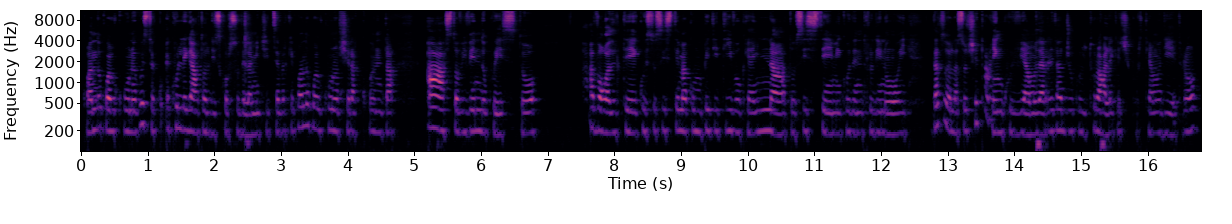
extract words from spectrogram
quando qualcuno, e questo è, è collegato al discorso dell'amicizia, perché quando qualcuno ci racconta, ah, sto vivendo questo, a volte questo sistema competitivo che è innato, sistemico dentro di noi, dato dalla società in cui viviamo, dal retaggio culturale che ci portiamo dietro,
